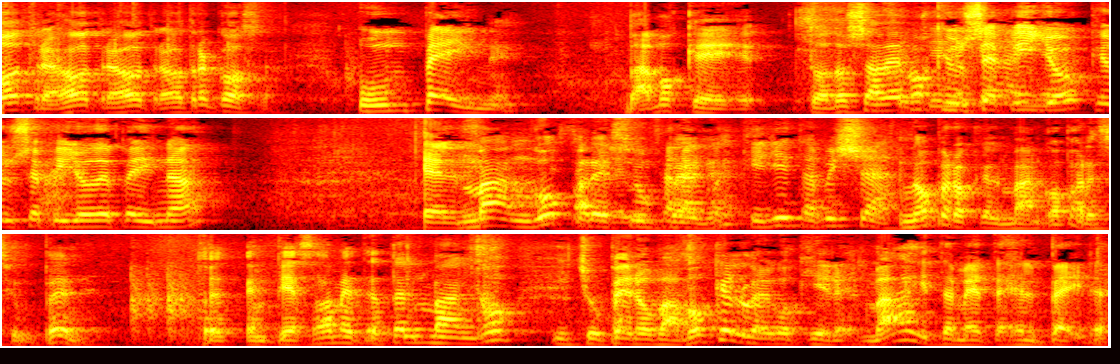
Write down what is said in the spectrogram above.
Otra, otra, otra, otra cosa. Un peine. Vamos, que todos sabemos que un cepillo, que un cepillo de peinar El mango parece un pene. No, pero que el mango parece un pene. Entonces empiezas a meterte el mango, Y pero vamos que luego quieres más y te metes el peine.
